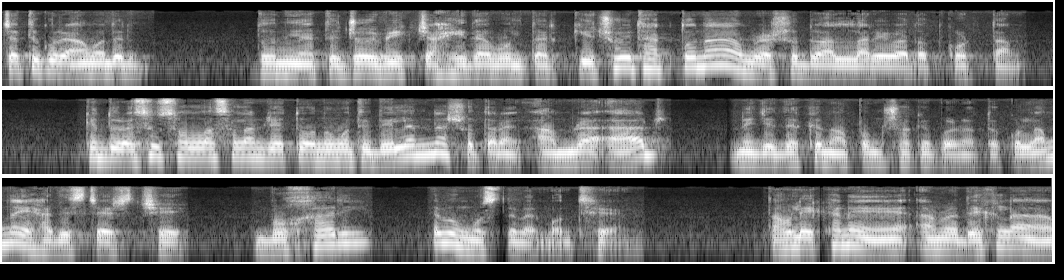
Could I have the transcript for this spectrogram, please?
যাতে করে আমাদের দুনিয়াতে জৈবিক চাহিদা বলতে আর কিছুই থাকতো না, আমরা শুধু আল্লাহর ইবাদত করতাম। কিন্তু রসুল সাল্লাহ সাল্লাম যেহেতু অনুমতি দিলেন না, সুতরাং আমরা আর নিজেদেরকে নপুংসকে পরিণত করলাম না। এই হাদিসটা এসছে বোখারি এবং মুসলিমের মধ্যে। তাহলে এখানে আমরা দেখলাম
